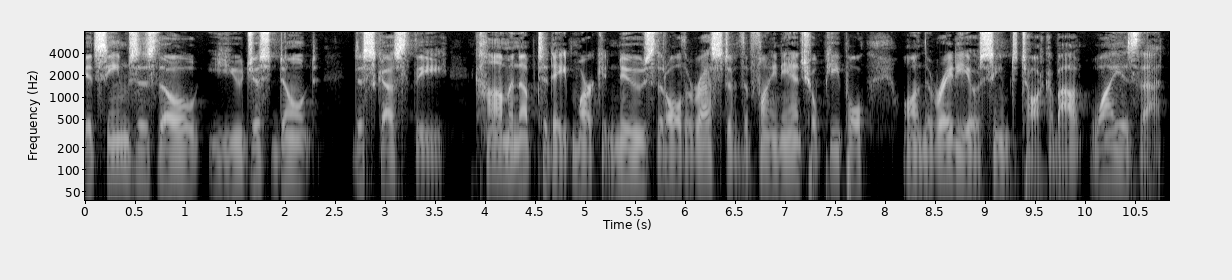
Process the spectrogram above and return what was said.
It seems as though you just don't discuss the common up to date market news that all the rest of the financial people on the radio seem to talk about. Why is that?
